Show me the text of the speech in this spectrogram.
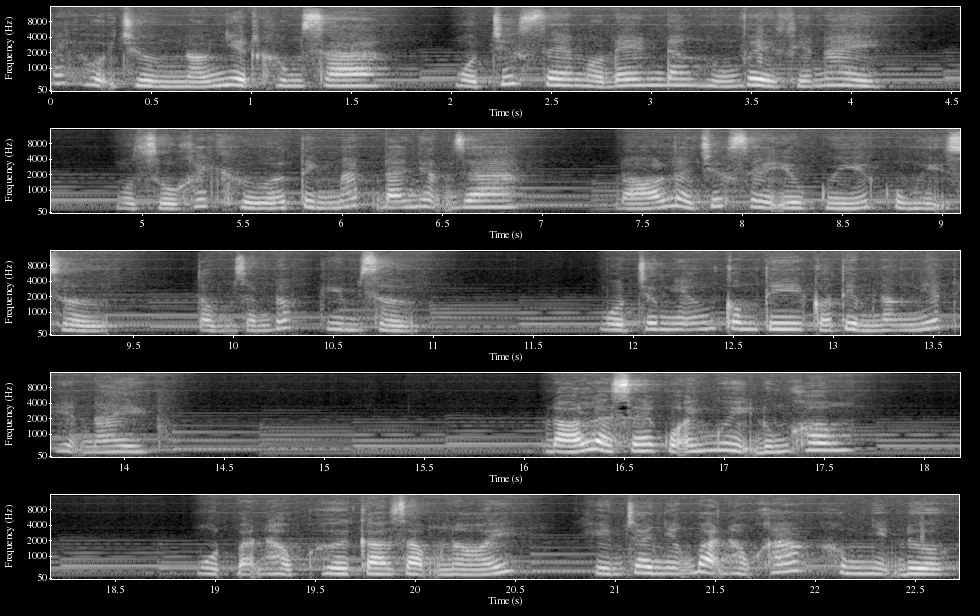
Cách hội trường náo nhiệt không xa, một chiếc xe màu đen đang hướng về phía này. Một số khách khứa tình mắt đã nhận ra, đó là chiếc xe yêu quý của nghị sở, tổng giám đốc Kim Sở. Một trong những công ty có tiềm năng nhất hiện nay. Đó là xe của anh Ngụy đúng không? Một bạn học hơi cao giọng nói, khiến cho những bạn học khác không nhịn được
